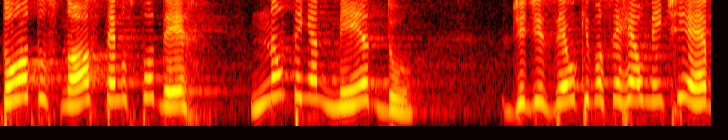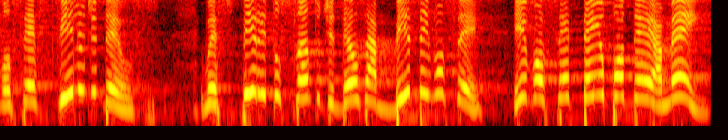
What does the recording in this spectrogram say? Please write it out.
Todos nós temos poder. Não tenha medo de dizer o que você realmente é. Você é filho de Deus. O Espírito Santo de Deus habita em você. E você tem o poder, amém?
